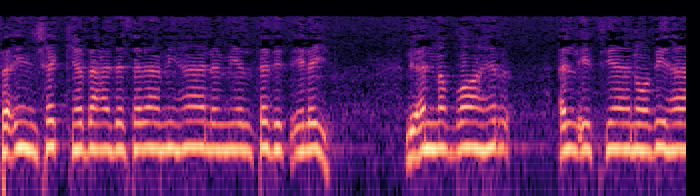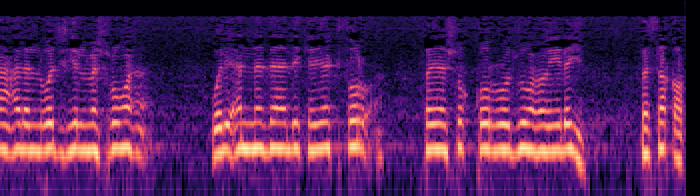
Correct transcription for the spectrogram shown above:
فإن شك بعد سلامها لم يلتفت إليه لأن الظاهر الإتيان بها على الوجه المشروع ولأن ذلك يكثر فيشق الرجوع إليه فسقط.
